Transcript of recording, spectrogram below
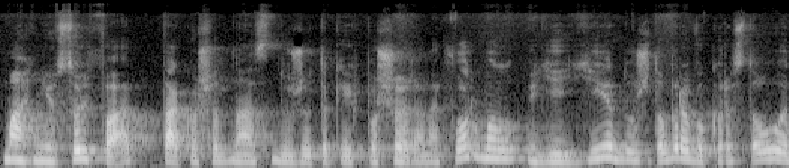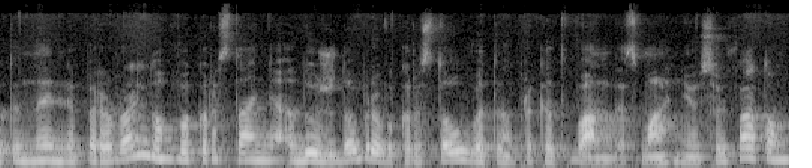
Магніосульфат також одна з дуже таких поширених формул. Її дуже добре використовувати не для перорального використання, а дуже добре використовувати, наприклад, ванни з магніосульфатом.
